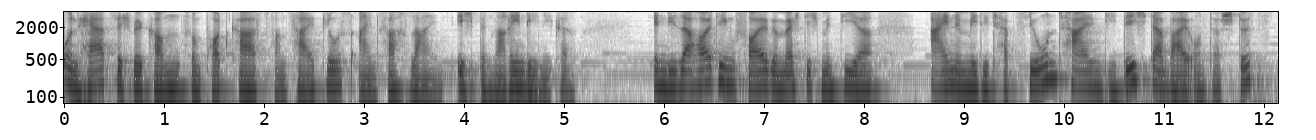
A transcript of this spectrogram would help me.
und herzlich willkommen zum Podcast von Zeitlos einfach sein. Ich bin Marien Denike. In dieser heutigen Folge möchte ich mit dir eine Meditation teilen, die dich dabei unterstützt,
